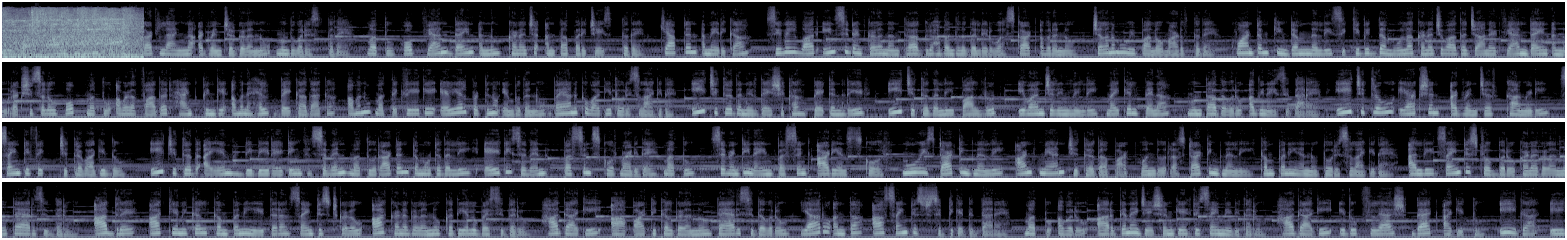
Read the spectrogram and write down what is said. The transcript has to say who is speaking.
Speaker 1: The ವಾಸ್ಪ್ ಆಂಟ್ಮ್ಯಾನ್ ಜೊತೆ ಲ್ಯಾಂಗ್ನ ಅಡ್ವೆಂಚರ್ಗಳನ್ನು ಮುಂದುವರಿಸುತ್ತದೆ ಮತ್ತು ಹೋಪ್ ವ್ಯಾನ್ ಡೈನ್ ಅನ್ನು ಕಣಜ ಅಂತ ಪರಿಚಯಿಸುತ್ತದೆ. ಕ್ಯಾಪ್ಟನ್ ಅಮೆರಿಕಾ ಸಿವಿಲ್ ವಾರ್ ಇನ್ಸಿಡೆಂಟ್ಗಳ ನಂತರ ಗೃಹಬಂಧನದಲ್ಲಿರುವ ಸ್ಕಾಟ್ ಅವರನ್ನು ಚಲನಮೂವಿ ಪಾಲೋ ಮಾಡುತ್ತದೆ. ಕ್ವಾಂಟಮ್ ಕಿಂಗ್ಡಮ್ನಲ್ಲಿ ಸಿಕ್ಕಿಬಿದ್ದ ಮೂಲ ಕಣಜವಾದ ಜಾನೆಟ್ ವ್ಯಾನ್ ಡೈನ್ ಅನ್ನು ರಕ್ಷಿಸಲು ಹೋಪ್ ಮತ್ತು ಅವಳ ಫಾದರ್ ಹ್ಯಾಂಕ್ ಪಿನ್ಗೆ ಅವನ ಹೆಲ್ಪ್ ಬೇಕಾದಾಗ ಅವನು ಮತ್ತೆ ಕ್ರಿಯೆಗೆ ಎಳೆಯಲ್ಪಟ್ಟನು ಎಂಬುದನ್ನು ಭಯಾನಕವಾಗಿ ತೋರಿಸಲಾಗಿದೆ. ಈ ಚಿತ್ರದ ನಿರ್ದೇಶಕ ಪೇಟನ್ ರೀಡ್ ಈ ಚಿತ್ರದಲ್ಲಿ Paul Rudd Evangeline Lilly Michael Pena ಮುಂತಾದವರು ಅಭಿನಯಿಸಿದ್ದಾರೆ. ಈ ಚಿತ್ರವು ಆಕ್ಷನ್ ಅಡ್ವೆಂಚರ್ ಕಾಮಿಡಿ ಸೈಂಟಿಫಿಕ್ ಚಿತ್ರವಾಗಿದ್ದು ಈ ಚಿತ್ರದ ಐಎಂ ಡಿಬಿ ರೇಟಿಂಗ್ ಸೆವೆನ್ ಮತ್ತು ರಾಟನ್ ಟೊಮೊಟೊದಲ್ಲಿ ಏಯ್ಟಿ ಸೆವೆನ್ ಪರ್ಸೆಂಟ್ ಸ್ಕೋರ್ ಮಾಡಿದೆ ಮತ್ತು seventy nine percent audience score. Movie ಸ್ಟಾರ್ಟಿಂಗ್ನಲ್ಲಿ ant man ಚಿತ್ರದ ಪಾರ್ಟ್ ಒಂದರ ಸ್ಟಾರ್ಟಿಂಗ್ನಲ್ಲಿ ಕಂಪನಿಯನ್ನು ತೋರಿಸಲಾಗಿದೆ. ಅಲ್ಲಿ ಸೈಂಟಿಸ್ಟ್ ಒಬ್ಬರು ಕಣಗಳನ್ನು ತಯಾರಿಸಿದ್ದರು. ಆದ್ರೆ ಆ ಕೆಮಿಕಲ್ ಕಂಪನಿ ಇತರ ಸೈಂಟಿಸ್ಟ್ಗಳು ಆ ಕಣಗಳನ್ನು ಕದಿಯಲು ಬಯಸಿದರು ಹಾಗಾಗಿ ಆ ಪಾರ್ಟಿಕಲ್ಗಳನ್ನು ತಯಾರಿಸಿದವರು ಯಾರು ಅಂತ ಆ ಸೈಂಟಿಸ್ಟ್ ಸಿಟ್ಟಿಗೆದ್ದಿದ್ದಾರೆ ಮತ್ತು ಅವರು ಆರ್ಗನೈಸೇಷನ್ಗೆ ಡಿಸೈನ್ ನೀಡಿದರು. ಹಾಗಾಗಿ ಇದು ಫ್ಲಾಶ್ ಬ್ಯಾಕ್ ಆಗಿತ್ತು. ಈಗ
